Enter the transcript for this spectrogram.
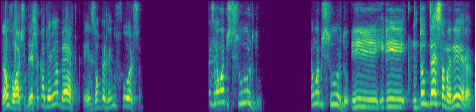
não vote, deixa a cadeira em aberto, porque eles vão perdendo força. Mas é um absurdo. É um absurdo. E, e então, dessa maneira,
